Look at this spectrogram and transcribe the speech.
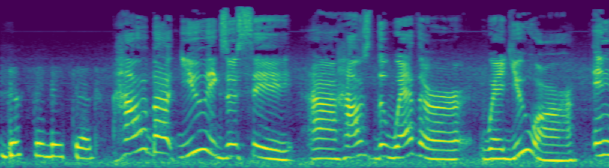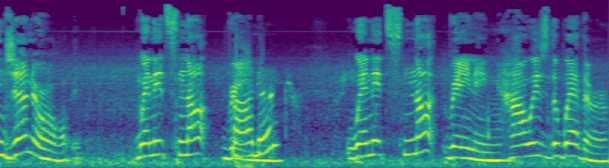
Just a little. How about you, Exaucé? Uh, how's the weather where you are in general? When it's not raining. Pardon? When it's not raining, how is the weather?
